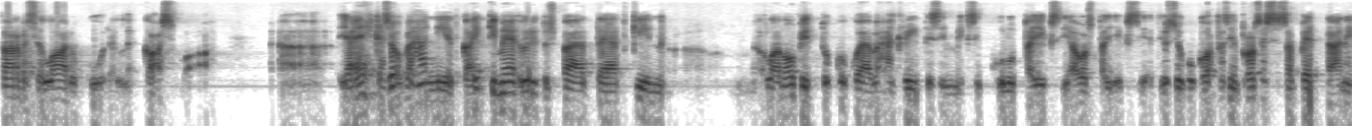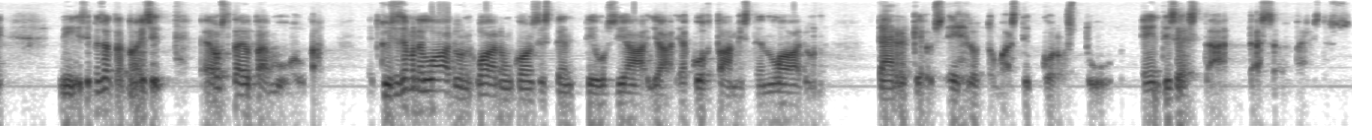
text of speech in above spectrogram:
tarve sen laadukkuudelle kasvaa. Ja ehkä se on vähän niin, että kaikki me yrityspäättäjätkin ollaan opittu koko ajan vähän kriittisimmiksi kuluttajiksi ja ostajiksi. Että jos joku kohta siinä prosessissa pettää, niin, niin sitten sanotaan, että no ei sitten, ostetaan jotain muualta. Että kyllä se semmoinen laadun, laadun konsistenttius ja, ja, ja kohtaamisten laadun tärkeys ehdottomasti korostuu entisestään tässä ympäristössä.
